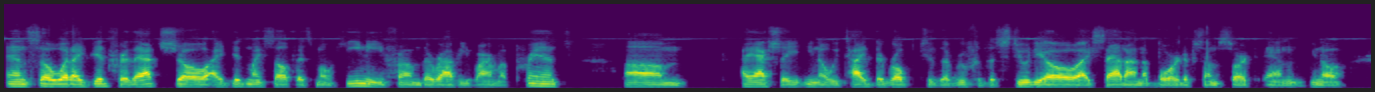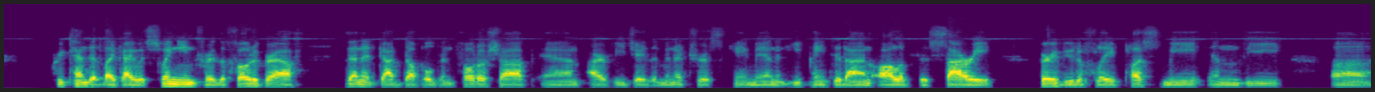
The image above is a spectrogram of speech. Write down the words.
and so what I did for that show, I did myself as Mohini from the Ravi Varma print. Um, I actually, you know, we tied the rope to the roof of the studio. I sat on a board of some sort and, you know, pretended like I was swinging for the photograph. Then it got doubled in Photoshop, and RVJ, the miniaturist, came in and he painted on all of this sari very beautifully, plus me in the uh,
